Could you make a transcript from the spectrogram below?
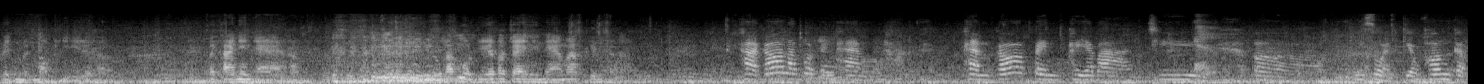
เป็นเหมือนหมอผีด้วยครับคล้ายๆเนนแอร์ครับ รับบทนี้เข้าใจเนนแอร์มากขึ้นครับ ค่ะก็รับบทเป็นแพมค่ะแพมก็เป็นพยาบาลที่เอ่อมีส่วนเกี่ยวข้องกับ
